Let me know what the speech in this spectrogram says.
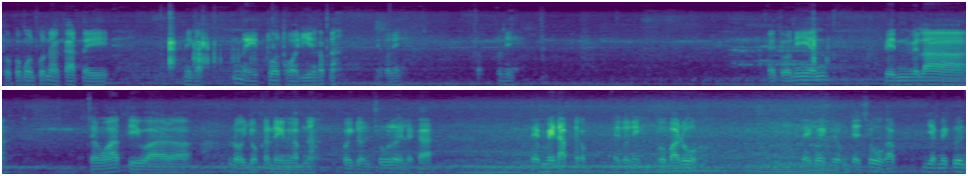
ตัวประมวลผลอากาศใน นี่ครับในตัวถอยดีนะครับนะในตัวนี้ครับตัวนี้ในตัวนี้นั้นเป็นเวลาจังหวะที่ว่าเรายกกันเองนะครับนะค่อยเกิดโชว์เลยแล้วก็แต่ไม่ดับนะครับในตัวนี้ตัวบาโรแต่ค่อยเกิดมันจะโชว์ครับเยี่ยมไม่ขึ้น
